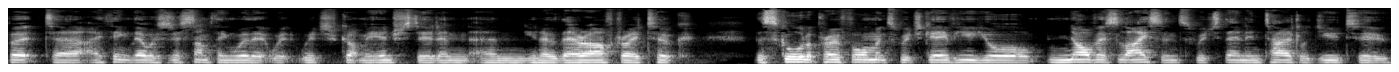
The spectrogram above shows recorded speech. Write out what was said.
But uh, I think there was just something with it which, which, got me interested, and and you know thereafter I took the school of performance, which gave you your novice license, which then entitled you to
